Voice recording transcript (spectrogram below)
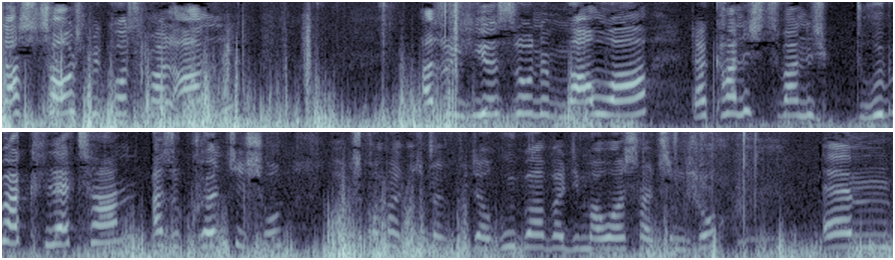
das schaue ich mir kurz mal an. Also hier ist so eine Mauer. Da kann ich zwar nicht drüber klettern, also könnte ich schon, aber ich komme halt nicht mehr wieder rüber, weil die Mauer ist halt ziemlich hoch. Ähm,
